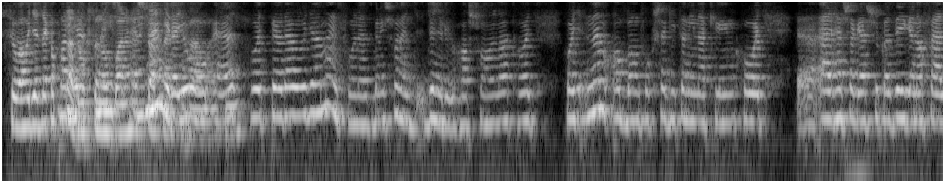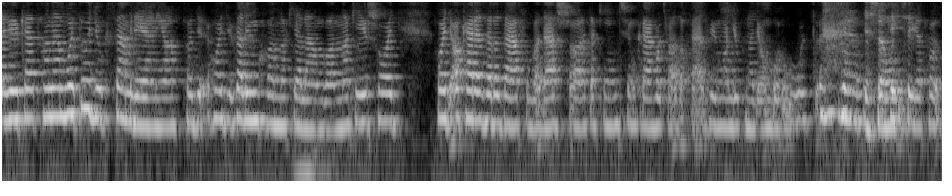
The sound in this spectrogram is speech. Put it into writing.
Szóval, hogy ezek a paradoxonokban lehetnek Mennyire jó ez, hogy például ugye a mindfulnessben is van egy gyönyörű hasonlat, hogy, hogy nem abban fog segíteni nekünk, hogy elhesegessük az égen a felhőket, hanem hogy tudjuk szemlélni azt, hogy, hogy velünk vannak, jelen vannak, és hogy, hogy akár ezzel az elfogadással tekintsünk rá, hogyha az a felhő mondjuk nagyon borult, és a hoz.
